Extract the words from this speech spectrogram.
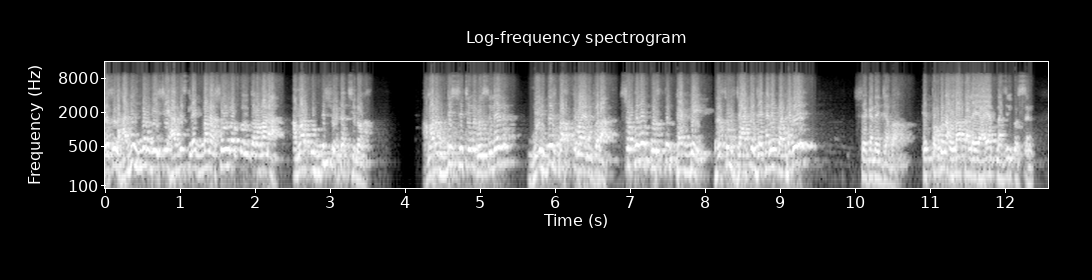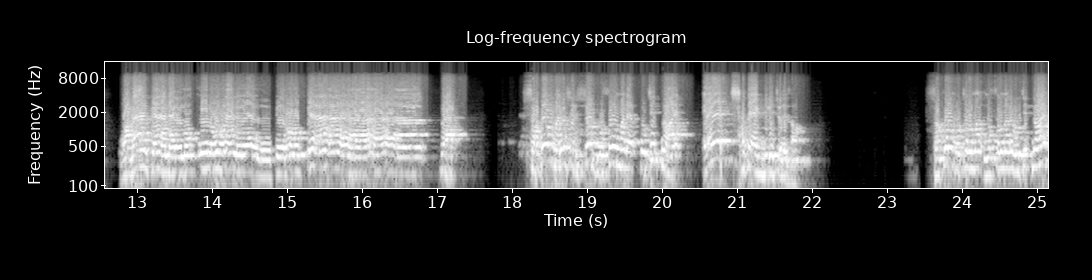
রসুল হাদিস বলবে সেই হাদিস লেখবা না, সংরক্ষণ করবা না। আমার উদ্দেশ্য এটা ছিল না। আমার উদ্দেশ্য ছিল রসুলের নির্দেশ বাস্তবায়ন করা। সকলে প্রস্তুত থাকবে, রসুল যাকে যেখানে পাঠাবে সেখানে যাবা এ তখন আল্লাহ তালা এই আয়াত নাজিল করছেন وما كان المؤمنون لينفروا كافة সকল মানুষের সব মুসলমানের উচিত নয় একসাথে একদিকে চলে যাও সকল মুসলমান মুসলমানের উচিত নয়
